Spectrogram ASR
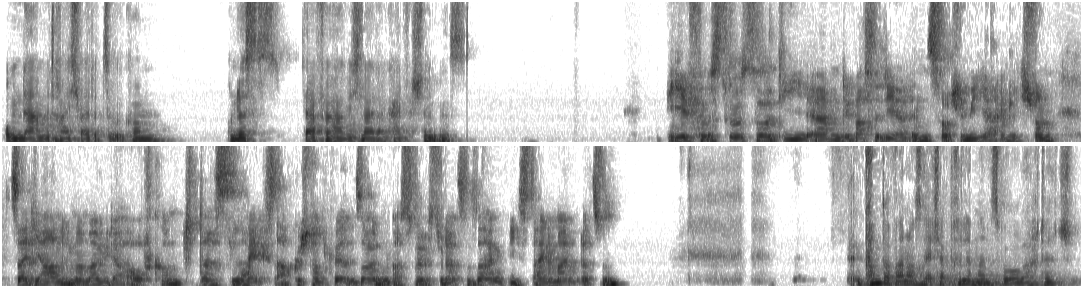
um damit Reichweite zu bekommen. Und das dafür habe ich leider kein Verständnis. Wie findest du so die ähm, Debatte, die ja in Social Media eigentlich schon seit Jahren immer mal wieder aufkommt, dass Likes abgeschafft werden sollten? Was würdest du dazu sagen? Wie ist deine Meinung dazu? Kommt darauf an, aus welcher Brille man es beobachtet.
